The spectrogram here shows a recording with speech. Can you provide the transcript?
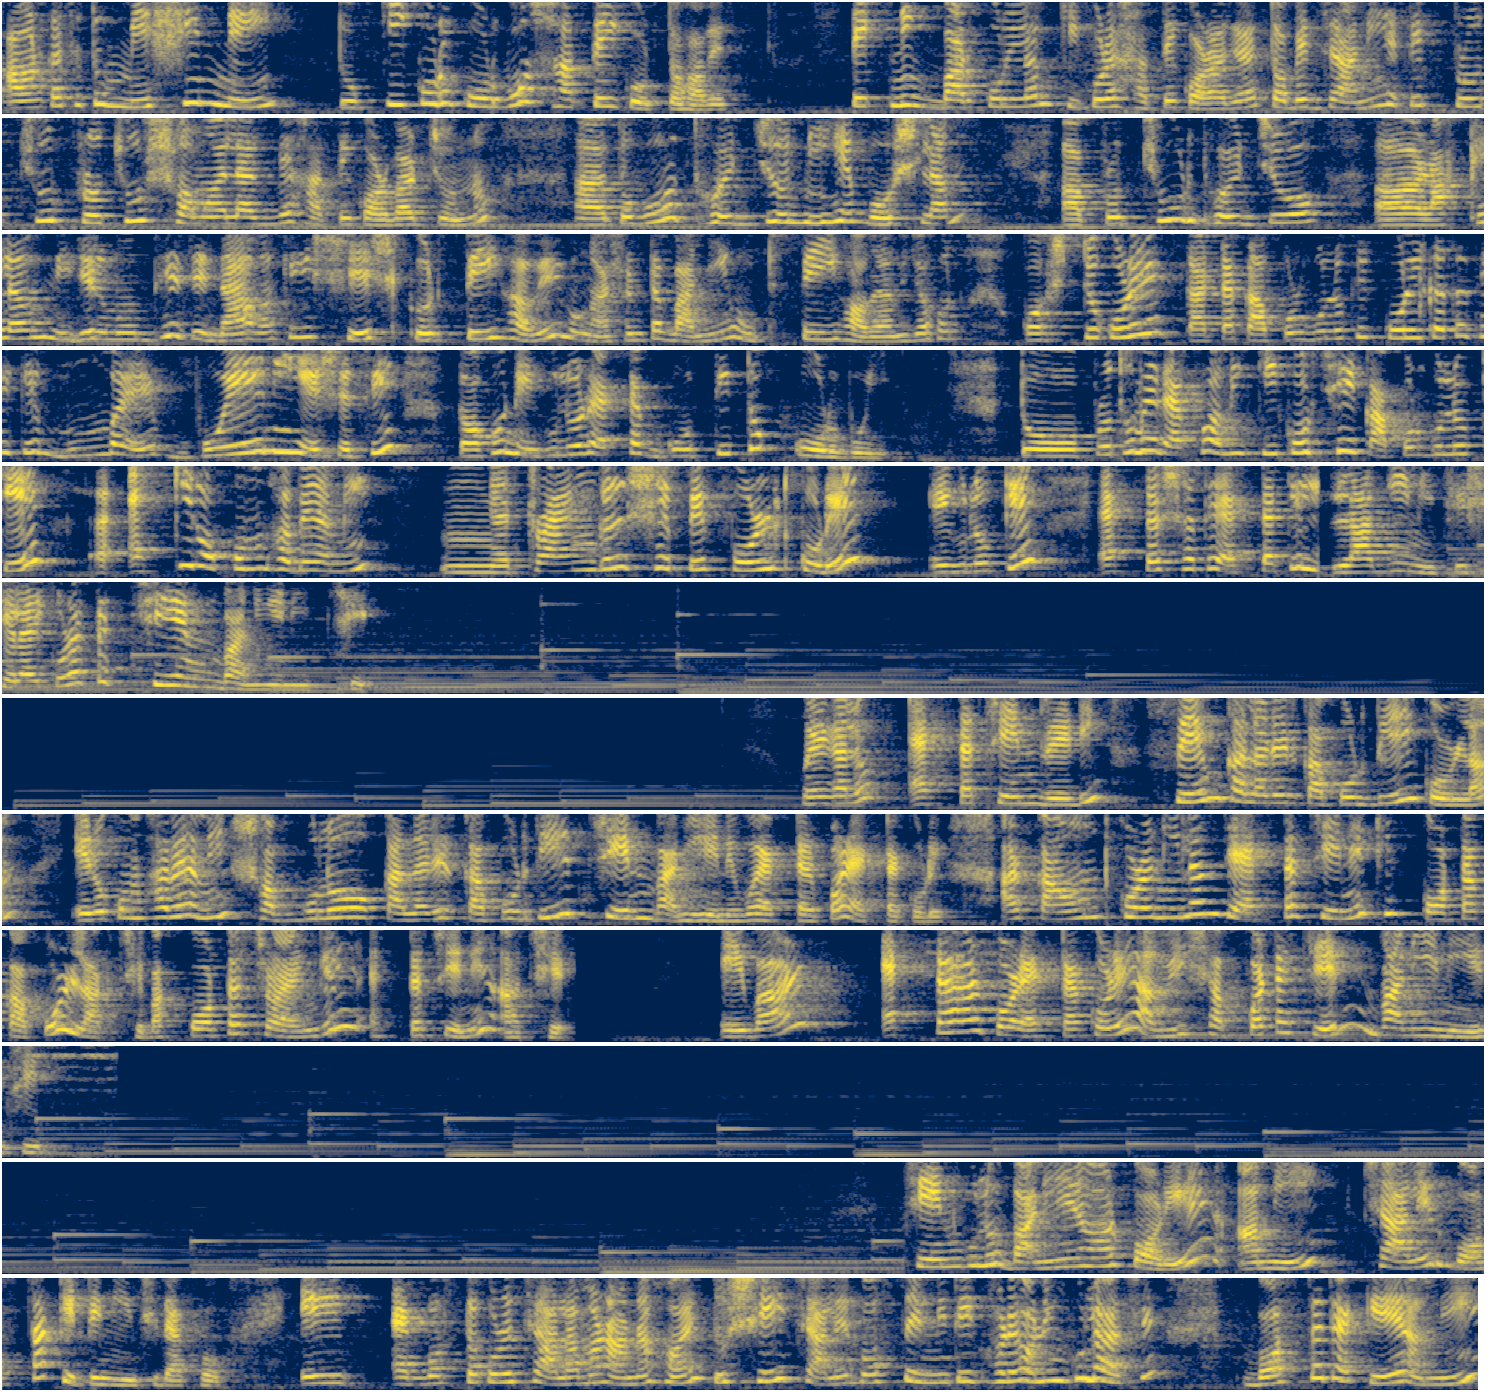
আমার কাছে তো মেশিন নেই, তো কি করে করব? হাতেই করতে হবে। টেকনিক বার করলাম, কি করে হাতে করা যায়? তবে জানি এতে প্রচুর প্রচুর সময় লাগবে হাতে করবার জন্য। তবুও ধৈর্য নিয়ে বসলাম। প্রচুর ধৈর্য রাখলাম নিজের মধ্যে যে না, আমাকে শেষ করতেই হবে এবং আসনটা বানিয়ে উঠতেই হবে। আমি যখন কষ্ট করে কাটা কাপড়গুলোকে কলকাতা থেকে মুম্বাইয়ে বয়ে নিয়ে এসেছি, তখন এগুলোর একটা গতি তো করবই। তো প্রথমে দেখো আমি কি করছি, এই কাপড়গুলোকে একই রকমভাবে আমি ট্রায়াঙ্গেল শেপে ফোল্ড করে এগুলোকে একটার সাথে একটাকে লাগিয়ে নিচ্ছি, সেলাই করে একটা চেন বানিয়ে নিচ্ছি। হয়ে গেল, একটা চেন রেডি সেম কালারের কাপড় দিয়েই করলাম। এরকমভাবে আমি সবগুলো কালারের কাপড় দিয়ে চেন বানিয়ে নেব একটার পর একটা করে। আর কাউন্ট করে নিলাম যে একটা চেনে ঠিক কটা কাপড় লাগছে বা কটা ট্রায়াঙ্গেল একটা চেনে আছে। এবার একটার পর একটা করে আমি সবকটা চেন বানিয়ে নিয়েছি। চেনগুলো বানিয়ে নেওয়ার পরে আমি চালের বস্তা কেটে নিয়েছি, দেখো। এই এক বস্তা করে চাল আমার আনা হয়, তো সেই চালের বস্তা এমনিতেই ঘরে অনেকগুলো আছে। বস্তাটাকে আমি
